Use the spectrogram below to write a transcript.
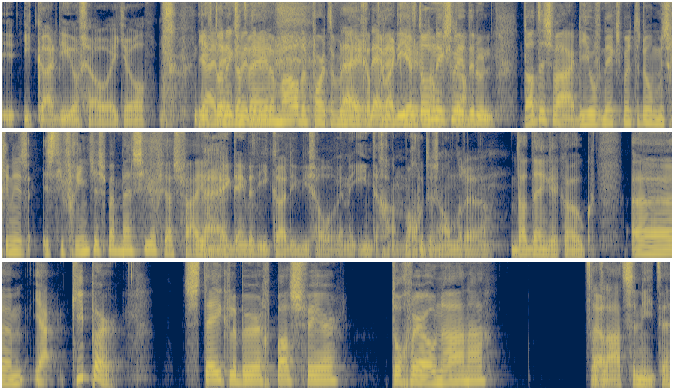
I- Icardi of zo, weet je wel. Die Ja, heeft toch niks meer te doen. helemaal de portemonnee Nee, maar die heeft toch niks meer te doen. Dat is waar, die hoeft niks meer te doen. Misschien is, is die vriendjes met Messi of juist vijand. Nee, ik denk dat Icardi die zal wel weer naar Inter gaan. Maar goed, dat is een andere... Dat denk ik ook. Ehm, ja, keeper. Stekelenburg, Pasveer. Toch weer Onana. Dat Ja. laatste niet, hè?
